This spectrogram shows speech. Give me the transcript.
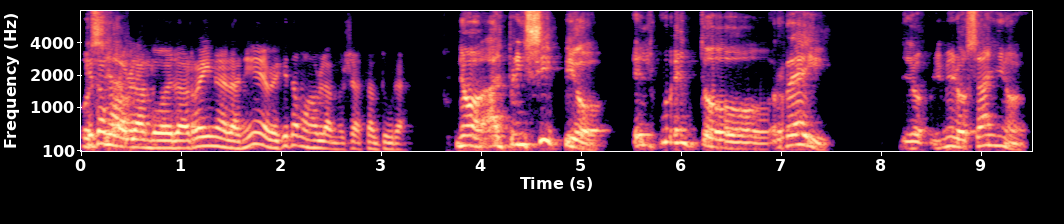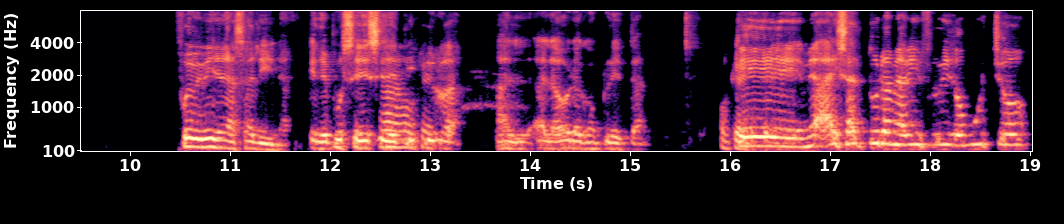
O ¿Qué estamos sea, hablando? ¿De la Reina de las Nieves? ¿Qué estamos hablando ya a esta altura? No, al principio, el cuento rey de los primeros años fue Vivir en la Salina, que le puse ese Ah, título a, la obra completa. Que a esa altura me había influido mucho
